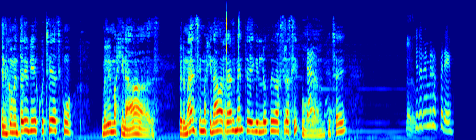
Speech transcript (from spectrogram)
El comentario que yo escuché así como, me lo imaginaba, pero nadie se imaginaba realmente de que el loco iba a ser así, po, Claro. ¿cachai? Claro. Yo también me lo esperé.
